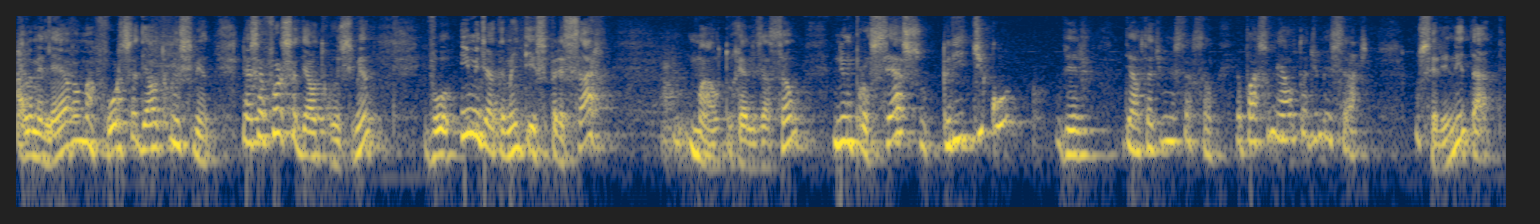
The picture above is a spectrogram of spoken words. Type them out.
ela me leva a uma força de autoconhecimento. Nessa força de autoconhecimento, vou imediatamente expressar uma autorrealização num processo crítico de autoadministração. Eu passo a me autoadministrar com serenidade,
